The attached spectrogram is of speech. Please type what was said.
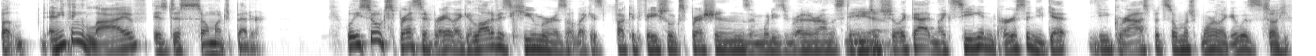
but anything live is just so much better. Well, he's so expressive, right? Like a lot of his humor is like his fucking facial expressions and what he's running around the stage Yeah. and shit like that. And like seeing it in person, you get you grasp it so much more. Like it was So he, it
